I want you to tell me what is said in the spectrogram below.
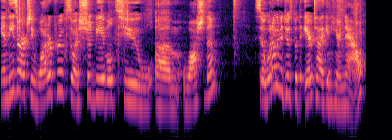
And these are actually waterproof, so I should be able to um, wash them so what I'm going to do is put the AirTag in here now.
